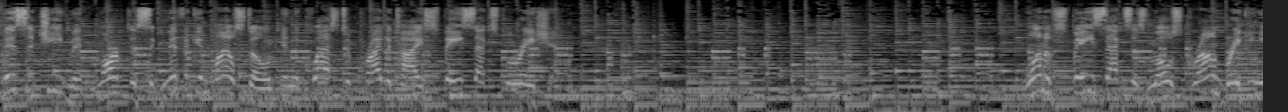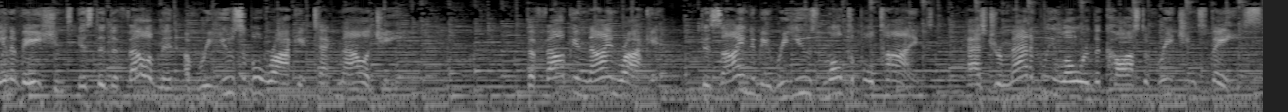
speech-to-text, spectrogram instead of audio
This achievement marked a significant milestone in the quest to privatize space exploration. One of SpaceX's most groundbreaking innovations is the development of reusable rocket technology. The Falcon 9 rocket, designed to be reused multiple times, has dramatically lowered the cost of reaching space.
